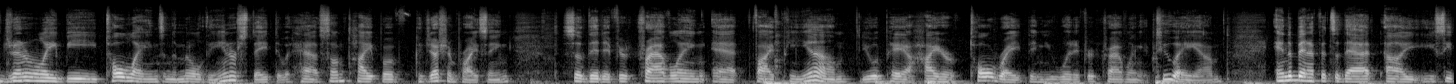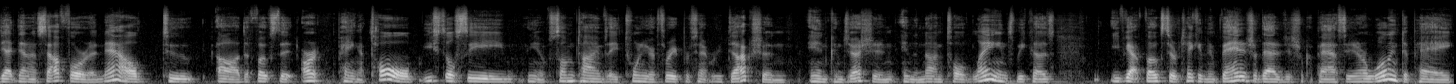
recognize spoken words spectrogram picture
generally be toll lanes in the middle of the interstate that would have some type of congestion pricing so that if you're traveling at 5 p.m., you would pay a higher toll rate than you would if you're traveling at 2 a.m. And the benefits of that, uh, you see that down in South Florida now. To uh, the folks that aren't paying a toll, you still see, you know, sometimes a 20 or 30 percent reduction in congestion in the non-tolled lanes because you've got folks that are taking advantage of that additional capacity and are willing to pay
